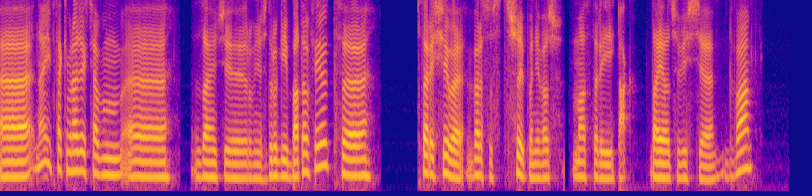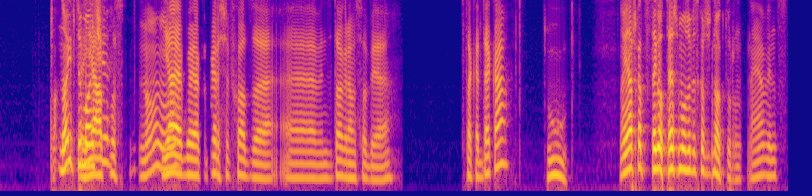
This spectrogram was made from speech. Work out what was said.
E, no i w takim razie chciałbym e, zająć e, również drugi Battlefield. E, 4 siły versus 3, ponieważ Mastery Tak. daje oczywiście 2. No i w tym ja, momencie... pos- No, no, ja jakby jako pierwszy wchodzę, e, więc dogram sobie stakę deka. U. No i na przykład z tego też może wyskoczyć Nocturne, nie? więc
